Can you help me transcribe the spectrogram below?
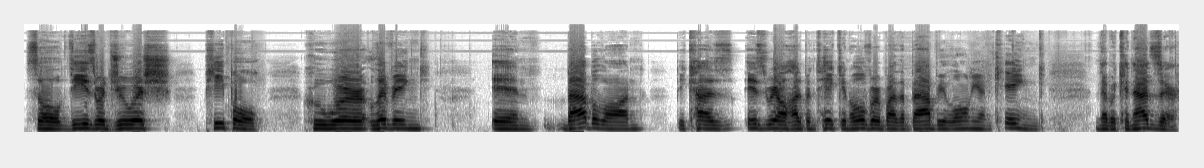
So these were Jewish people who were living in Babylon because Israel had been taken over by the Babylonian king Nebuchadnezzar.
